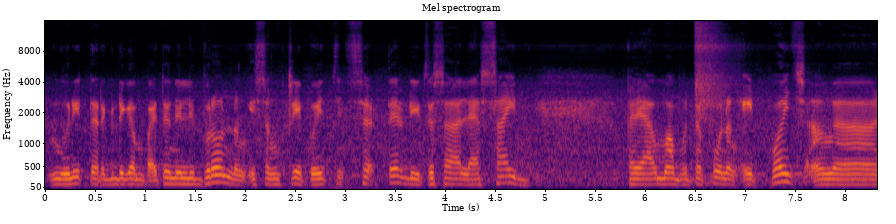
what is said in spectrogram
Ngunit naragdagan pa ito ni Lebron ng isang 3-point setter dito sa left side. Kaya umabot na po ng 8 points ang ah,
